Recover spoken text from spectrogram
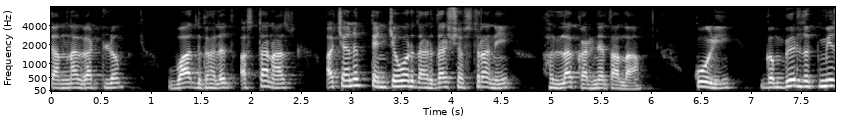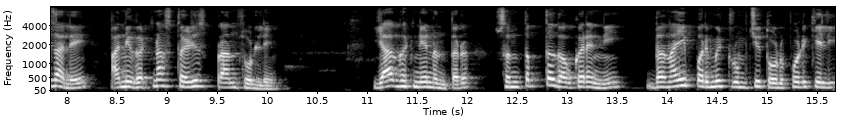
त्यांना गाठलं. वाद घालत असतानाच अचानक त्यांच्यावर धारदार शस्त्राने हल्ला करण्यात आला. कोळी गंभीर जखमी झाले आणि घटनास्थळीच प्राण सोडले. या घटनेनंतर संतप्त गावकऱ्यांनी दनाई परमिट रूमची तोडफोड केली.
